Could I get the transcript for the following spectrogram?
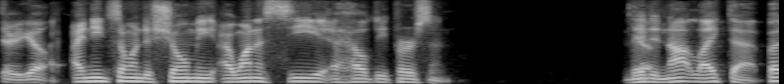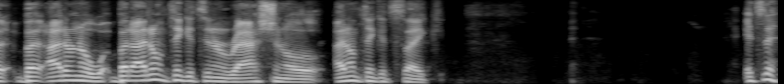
There you go. I need someone to show me. I want to see a healthy person. They Yep. did not like that, but but I don't know. But I don't think it's an irrational. I don't think it's like. It's a,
